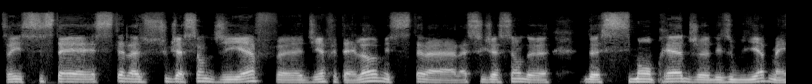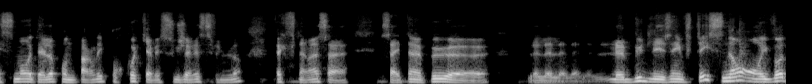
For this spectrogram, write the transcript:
si c'était si c'était la suggestion de GF, euh, GF était là, mais si c'était la, suggestion de, Simon Predge euh, des oubliettes, ben Simon était là pour nous parler pourquoi il avait suggéré ce film-là. Fait que finalement, ça, ça a été un peu le, le, but de les inviter. Sinon, on y va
